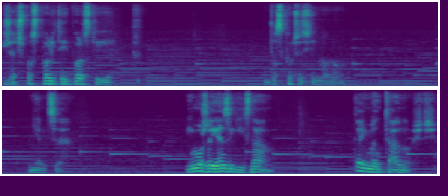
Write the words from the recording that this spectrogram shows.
Rzeczpospolitej Polskiej doskoczyć nie mogą. Niemcy. Mimo, że język ich znam, to i mentalność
